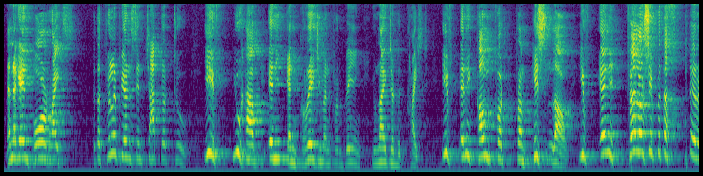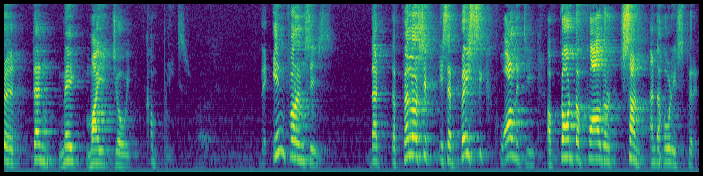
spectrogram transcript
Then again, Paul writes, to the Philippians in chapter 2 if you have any encouragement from being united with Christ, if any comfort from His love, if any fellowship with the Spirit, then make my joy complete. The inference is that the fellowship is a basic quality of God the Father, Son, and the Holy Spirit.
